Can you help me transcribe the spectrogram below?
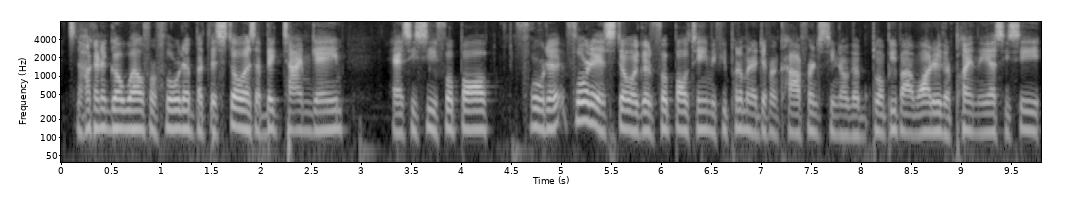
it's not going to go well for Florida. But this still is a big time game. SEC football. Florida, Florida is still a good football team. If you put them in a different conference, you know they blow people out of water. They're playing the SEC.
